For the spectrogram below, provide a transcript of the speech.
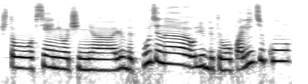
что все они очень э, любят Путина, любят его политику,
